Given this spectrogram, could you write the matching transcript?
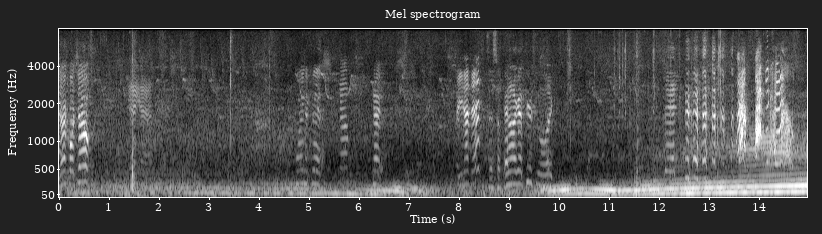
Jack, watch out. Yeah, yeah. Point a fish. No. Okay. Are you not dead? Is this okay? No, I got pierced in the leg. Dead. ah, fucking hell!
